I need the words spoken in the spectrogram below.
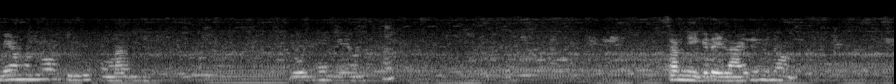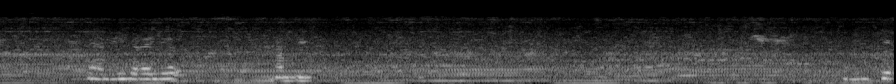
แมวมันน้อยกินอยู่ข้างล่างโยนให้แมวนะคะซ้ำนี่ก็ได้หลายเด้อพี่น้องแค่นี้ก็ได้เยอะน้ำพริกน้ำพริก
